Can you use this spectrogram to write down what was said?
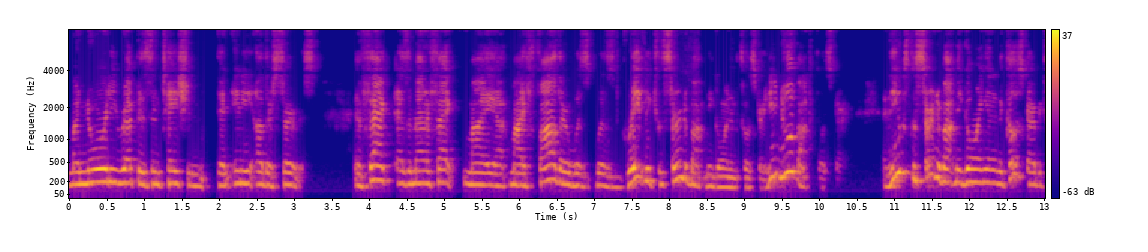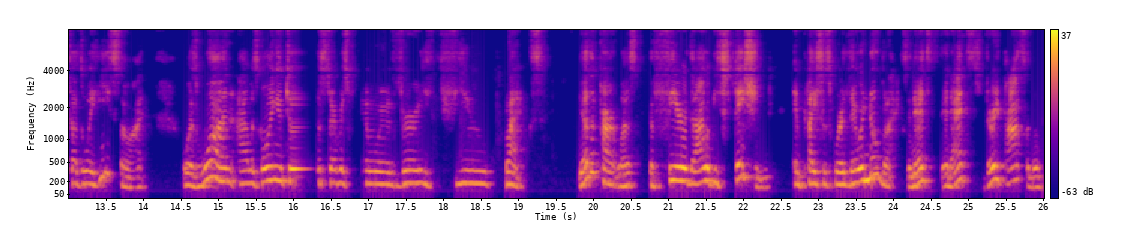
minority representation than any other service. In fact, as a matter of fact, my uh, my father was was greatly concerned about me going into Coast Guard. He knew about the Coast Guard, and he was concerned about me going into the Coast Guard because the way he saw it was one, I was going into a service where there were very few blacks. The other part was the fear that I would be stationed in places where there were no blacks, and that's and that's very possible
